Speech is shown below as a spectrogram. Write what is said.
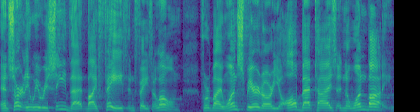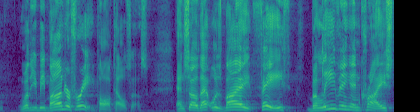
And certainly we receive that by faith and faith alone. For by one Spirit are you all baptized into one body, whether you be bond or free, Paul tells us. And so that was by faith, believing in Christ,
